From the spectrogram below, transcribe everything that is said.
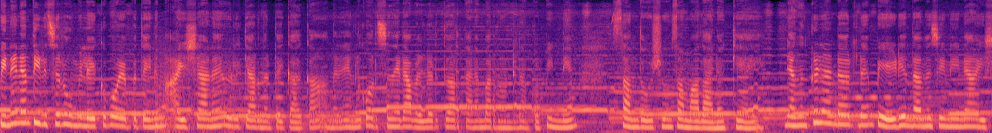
പിന്നെ ഞാൻ തിരിച്ച് റൂമിലേക്ക് പോയപ്പോഴത്തേനും ഐഷാനെ വിളിക്കാറുണ്ട് കേട്ടോ ഇക്കാക്ക അങ്ങനെ ഞങ്ങൾ കുറച്ച് നേരം അവളുടെ അടുത്ത് വർത്താനം പറഞ്ഞുകൊണ്ടിരുന്നു. അപ്പോൾ പിന്നെയും സന്തോഷവും സമാധാനവും ഒക്കെ ആയി ഞങ്ങൾക്ക് രണ്ടുപേരുടെയും പേടി എന്താന്ന് വെച്ച് കഴിഞ്ഞാൽ ഐഷ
